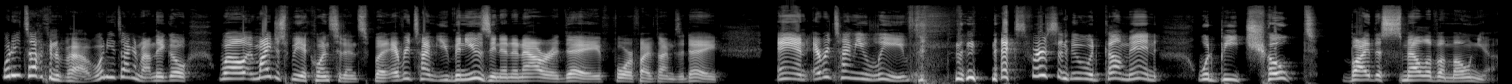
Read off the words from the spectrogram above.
What are you talking about? What are you talking about? And they go, Well, it might just be a coincidence, but every time you've been using it an hour a day, four or five times a day, and every time you leave, the next person who would come in would be choked by the smell of ammonia.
